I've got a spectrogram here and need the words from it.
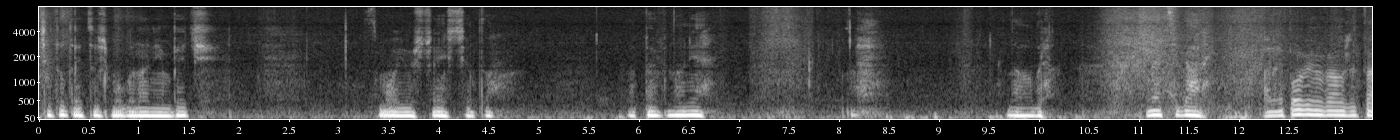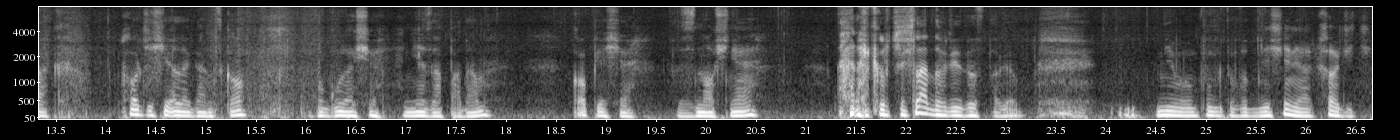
Czy tutaj coś mogło na nim być? Z moim szczęściem to na pewno nie. Dobra, lecę dalej. Ale powiem Wam, że tak, chodzi się elegancko, w ogóle się nie zapadam, kopię się znośnie, ale kurczę śladów nie zostawiam. Nie mam punktów odniesienia jak chodzić.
